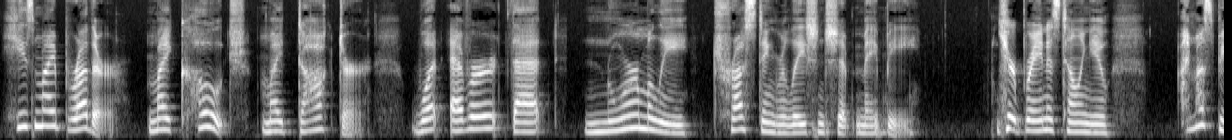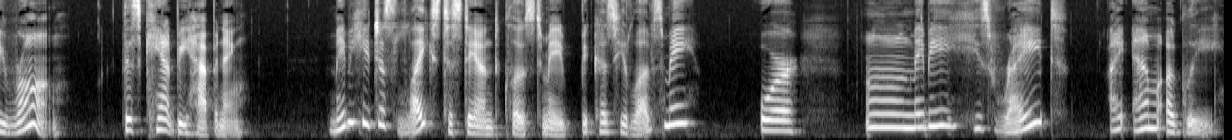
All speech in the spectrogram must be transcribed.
he's my brother, my coach, my doctor, whatever that normally trusting relationship may be. Your brain is telling you, I must be wrong. This can't be happening. Maybe he just likes to stand close to me because he loves me? Or mm, maybe he's right. I am ugly,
